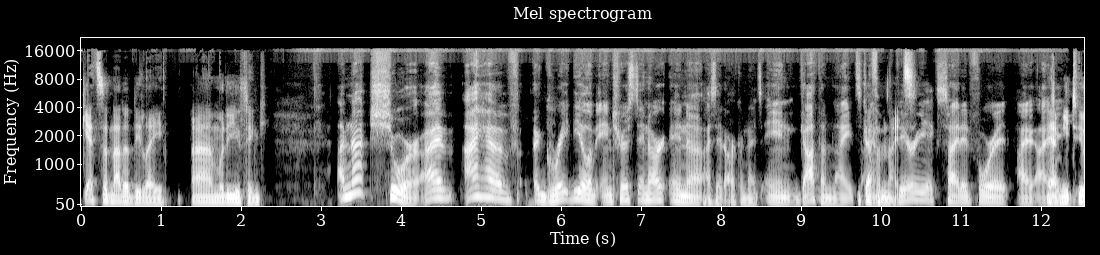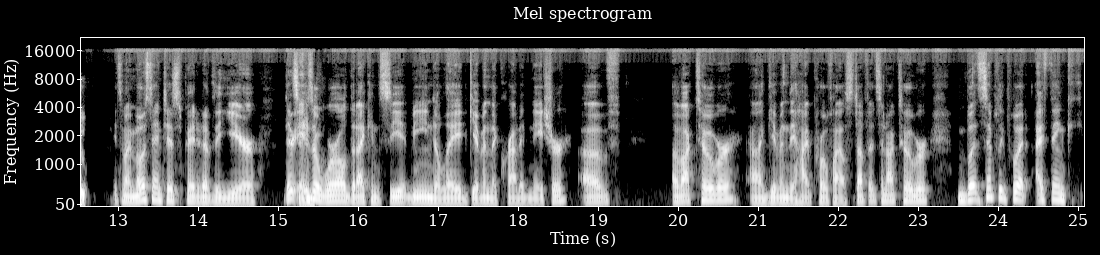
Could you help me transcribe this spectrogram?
gets another delay. Um, what do you think? I'm not sure. I've I have a great deal of interest in art in uh, I said Arkham Knights in Gotham Knights. Gotham I'm Knights. Very excited for it. I, I yeah, me too. It's my most anticipated of the year. There Same. is a world that I can see it being delayed given the crowded nature of of October, uh, given the high profile stuff that's in October. But simply put, I think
